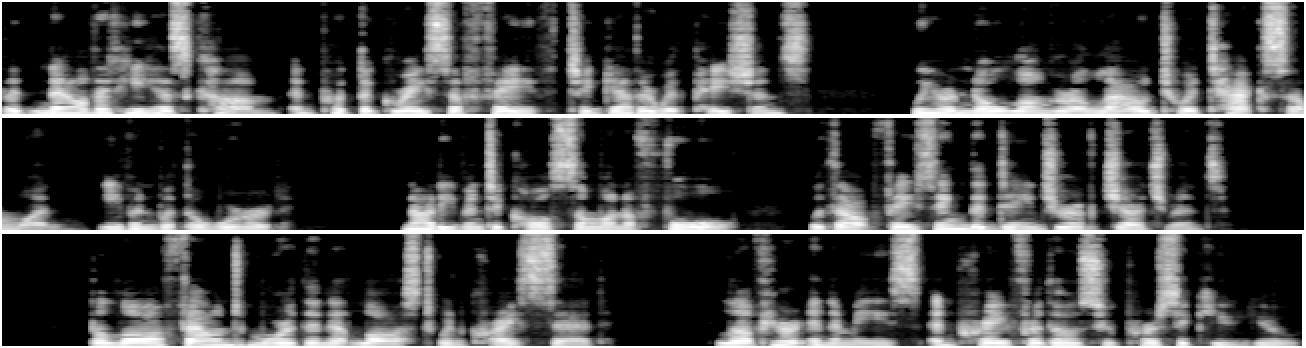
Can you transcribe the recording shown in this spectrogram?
But now that he has come and put the grace of faith together with patience, we are no longer allowed to attack someone, even with a word, not even to call someone a fool, without facing the danger of judgment. The law found more than it lost when Christ said, Love your enemies and pray for those who persecute you,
